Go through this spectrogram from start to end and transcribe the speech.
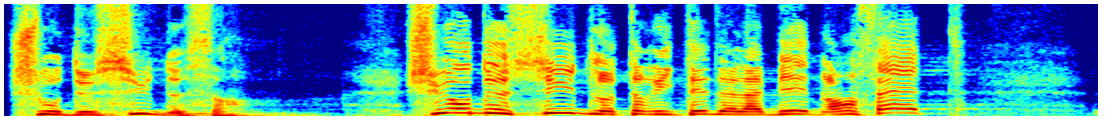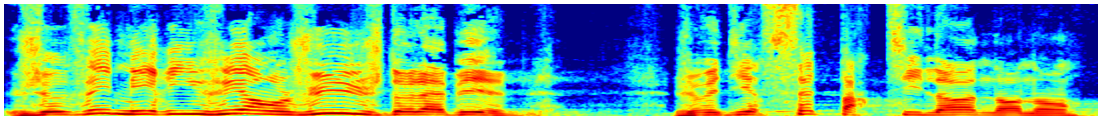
Je suis au-dessus de ça. Je suis au-dessus de l'autorité de la Bible. En fait, je vais m'ériger en juge de la Bible. Je vais dire cette partie-là, non, non.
